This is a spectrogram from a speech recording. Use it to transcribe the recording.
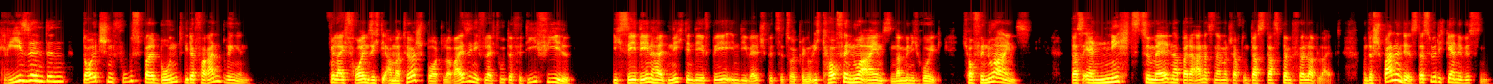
kriselnden deutschen Fußballbund wieder voranbringen. Vielleicht freuen sich die Amateursportler, weiß ich nicht, vielleicht tut er für die viel. Ich sehe den halt nicht den DFB in die Weltspitze zurückbringen. Und ich hoffe nur eins, und dann bin ich ruhig. Ich hoffe nur eins, dass er nichts zu melden hat bei der A-Nationalmannschaft und dass das beim Völler bleibt. Und das Spannende ist, das würde ich gerne wissen,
